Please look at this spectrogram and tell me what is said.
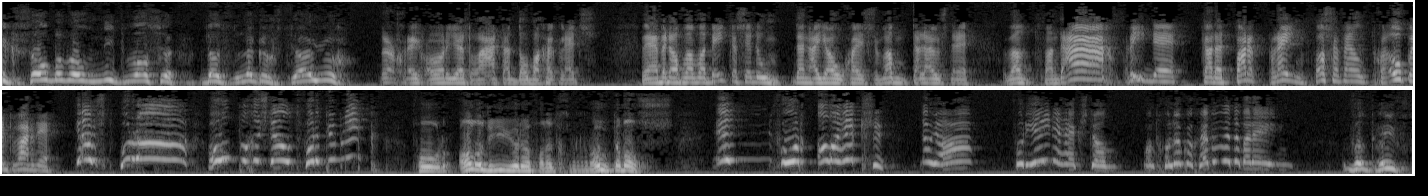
Ik zal me wel niet wassen. Dat is lekker zuinig. Gregorius, laat dat domme geklets. We hebben nog wel wat beters te doen dan naar jouw gezwam te luisteren. Want vandaag, vrienden, kan het parkplein Vossenveld geopend worden. Juist, hoera! Opengesteld voor het publiek. Voor alle dieren van het grote bos. En voor alle heksen. Nou ja, voor die ene heks dan. Want gelukkig hebben we er maar één. Wat heeft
